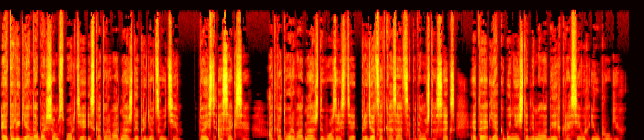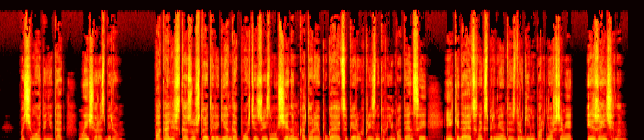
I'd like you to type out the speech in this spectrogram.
Это легенда о большом спорте, из которого однажды придется уйти. То есть о сексе, от которого однажды в возрасте придется отказаться, потому что секс – это якобы нечто для молодых, красивых и упругих. Почему это не так, мы еще разберем. Пока лишь скажу, что эта легенда портит жизнь мужчинам, которые пугаются первых признаков импотенции и кидаются на эксперименты с другими партнершами, и женщинам,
